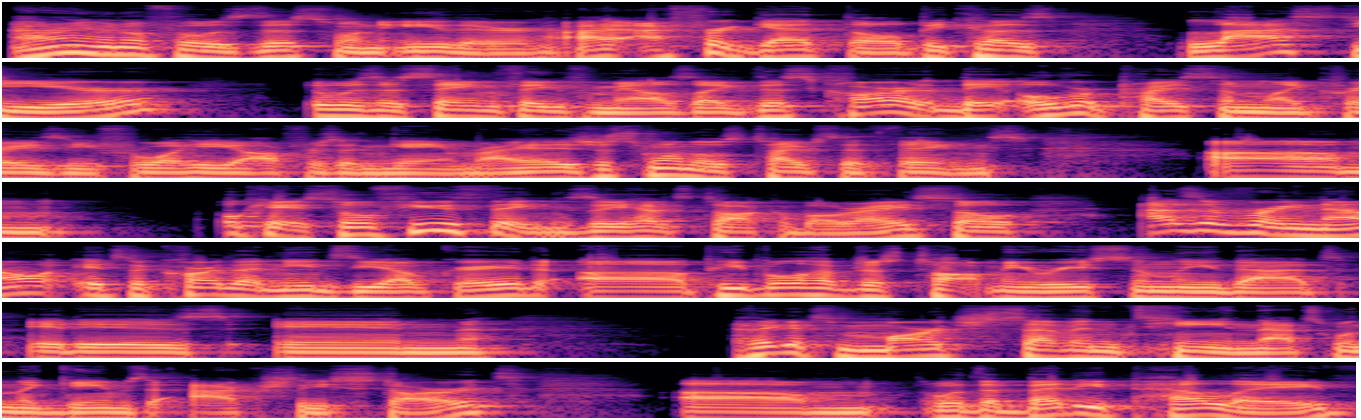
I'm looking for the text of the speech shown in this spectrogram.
I don't even know if it was this one either. I, I forget though, because last year it was the same thing for me. I was like, this card, they overpriced him like crazy for what he offers in game, right? It's just one of those types of things. Um, okay, so a few things that you have to talk about, right? So as of right now, it's a card that needs the upgrade. Uh, people have just taught me recently that it is in, I think it's March 17. That's when the games actually start. Um, with Abedi Pele,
